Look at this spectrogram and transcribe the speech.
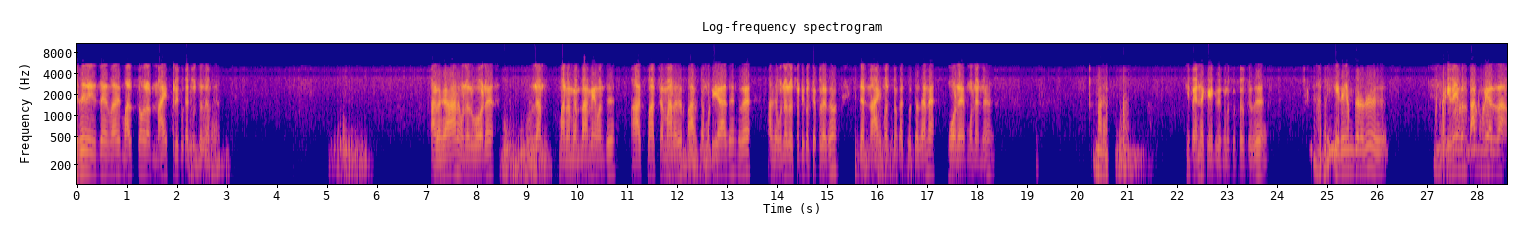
இது இந்த மாதிரி மருத்துவங்களோட நாய் பிடிப்பு கற்றுக்கிட்டு தானே அழகான உணர்வோட உள்ளம் மனம் எல்லாமே வந்து ஆத்மார்த்தமானது பார்க்க முடியாதுங்கிற அந்த உணர்வை சொல்லி கொடுத்த பிறகும் இந்த நாய் மருத்துவம் கற்றுக் கொடுத்தது தானே மூளைன்னு. ஆமாடா இப்ப என்ன கேள்வி உங்களுக்கு இப்ப இருக்குது? இதயம்ங்கிறது இதே வந்து பார்க்க முடியாதுதான்.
